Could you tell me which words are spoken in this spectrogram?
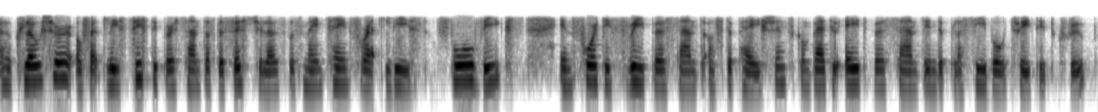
uh, closure of at least 50% of the fistulas was maintained for at least four weeks in 43% of the patients, compared to 8% in the placebo-treated group.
